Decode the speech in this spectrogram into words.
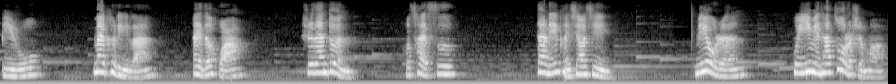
比如麦克里兰、爱德华、施丹顿和蔡斯。但林肯相信，没有人会因为他做了什么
